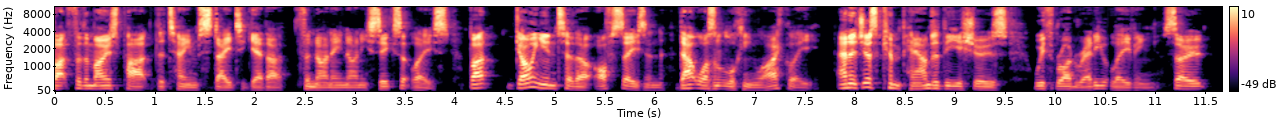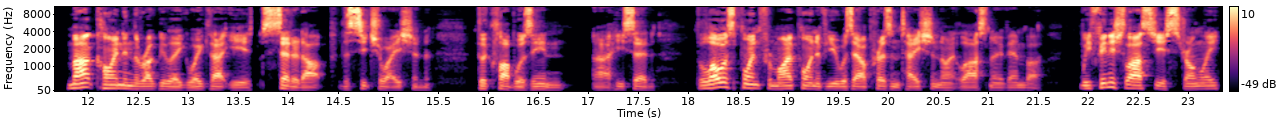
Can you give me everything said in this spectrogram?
But for the most part, the team stayed together for 1996 at least. But going into the off season, that wasn't looking likely. And it just compounded the issues with Rod Reddy leaving. So Mark Coyne in the Rugby League week that year set it up, the situation the club was in. Uh, he said, The lowest point from my point of view was our presentation night last November. We finished last year strongly,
